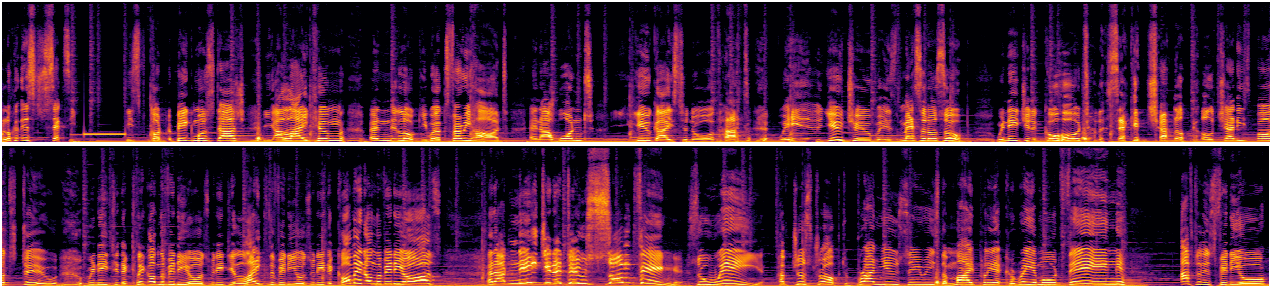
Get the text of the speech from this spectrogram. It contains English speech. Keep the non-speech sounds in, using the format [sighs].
Look at this sexy He's got a big mustache. I like him. And look, he works very hard. And I want you guys to know [laughs] that we, YouTube is messing us up. We need you to go [laughs] to the second channel called CaniSports 2. We need you to click on the videos. We need you to like the videos. We need to comment on the videos. And I need you to do something! So we have just dropped a brand new series, the My Player Career Mode thing. After this video,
